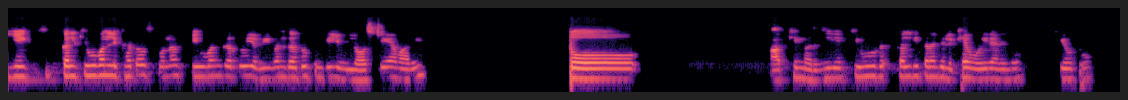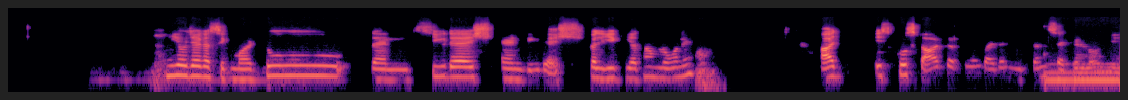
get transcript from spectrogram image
ये कल Q1 लिखा था, उसको ना Q1 कर दो या V1 कर दो, क्योंकि ये वेलोसिटी है हमारी। तो आपकी मर्ज़ी है, Q कल की तरह जो लिखा है, वही रहने दो Q2 ये हो जाएगा sigma two then C dash and D dash कल ये किया था हम लोगों ने। आज इसको स्टार्ट करते हैं by the Newton second law ये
